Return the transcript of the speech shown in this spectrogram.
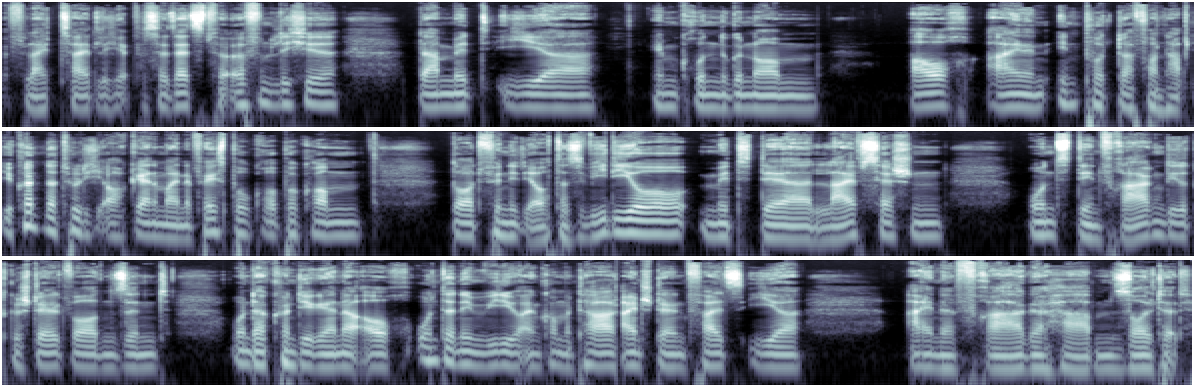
vielleicht zeitlich etwas ersetzt veröffentliche, damit ihr im Grunde genommen auch einen Input davon habt. Ihr könnt natürlich auch gerne in meine Facebook-Gruppe kommen. Dort findet ihr auch das Video mit der Live-Session und den Fragen, die dort gestellt worden sind. Und da könnt ihr gerne auch unter dem Video einen Kommentar einstellen, falls ihr eine Frage haben solltet.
